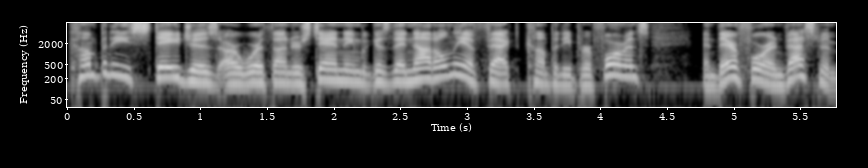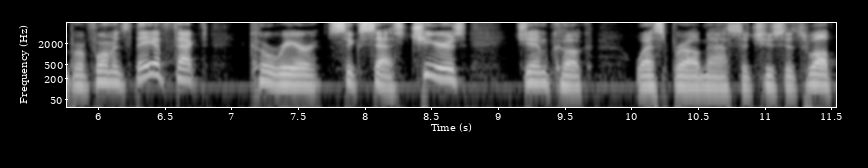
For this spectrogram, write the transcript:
company stages are worth understanding because they not only affect company performance and therefore investment performance, they affect career success. Cheers, Jim Cook, Westboro, Massachusetts. Well,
